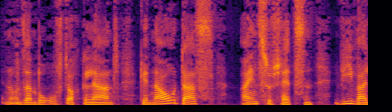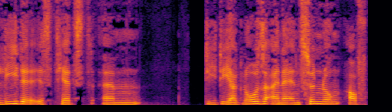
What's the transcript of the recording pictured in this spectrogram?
in unserem Beruf doch gelernt, genau das einzuschätzen. Wie valide ist jetzt ähm, die Diagnose einer Entzündung auf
